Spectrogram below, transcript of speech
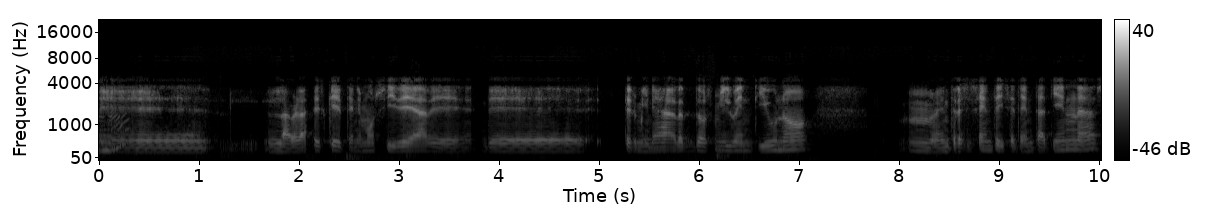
eh, la verdad es que tenemos idea de, de terminar 2021 mm, entre 60 y 70 tiendas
